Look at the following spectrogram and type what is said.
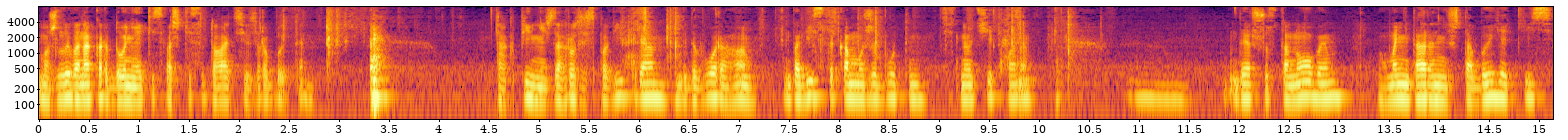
Можливо, на кордоні якісь важкі ситуації зробити. Так, північ загрози з повітря, від ворога, балістика може бути, щось неочікуване. Держустанови, гуманітарні штаби якісь.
